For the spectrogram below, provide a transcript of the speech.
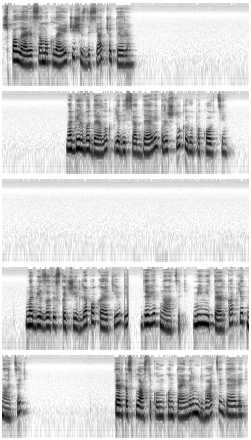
Шпалери самоклеючі 64. Набір виделок 59, 3 штуки в упаковці. Набір затискачів для пакетів 19, міні-терка 15, терка з пластиковим контейнером 29,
